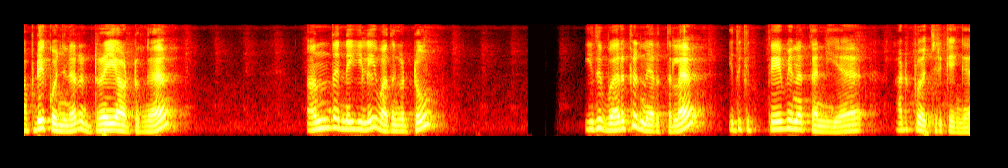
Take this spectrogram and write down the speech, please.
அப்படியே கொஞ்ச நேரம் ட்ரை ஆகட்டுங்க அந்த நெய்யிலே வதங்கட்டும். இது வறுக்கிற நேரத்தில் இதுக்கு தேவையான தண்ணியை அடுப்பு வச்சுருக்கேங்க.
